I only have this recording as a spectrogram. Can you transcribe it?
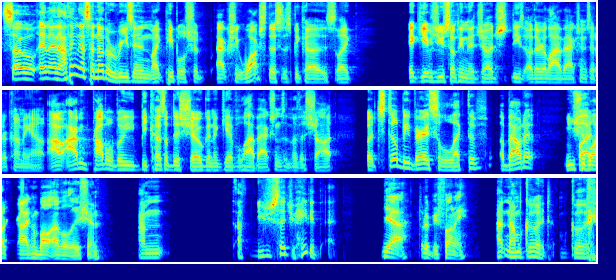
so, and, and I think that's another reason like people should actually watch this is because like it gives you something to judge these other live actions that are coming out. I, am probably because of this show going to give live actions another shot, but still be very selective about it. You should but watch Dragon Ball Evolution. I'm. I, you said you hated that. Yeah, but it'd be funny. I, am good. I'm good.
